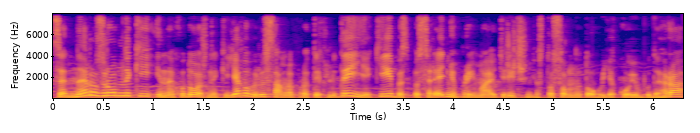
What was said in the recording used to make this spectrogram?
Це не розробники і не художники. Я говорю саме про тих людей, які безпосередньо приймають рішення стосовно того, якою буде гра,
